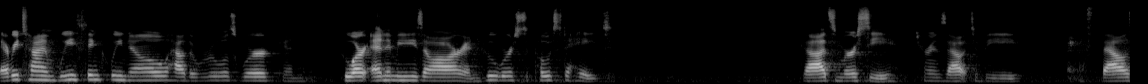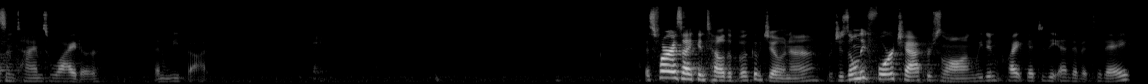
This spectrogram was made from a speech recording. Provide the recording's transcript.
Every time we think we know how the rules work and who our enemies are and who we're supposed to hate, God's mercy turns out to be a thousand times wider than we thought. As far as I can tell, the book of Jonah, which is only four chapters long, we didn't quite get to the end of it today.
